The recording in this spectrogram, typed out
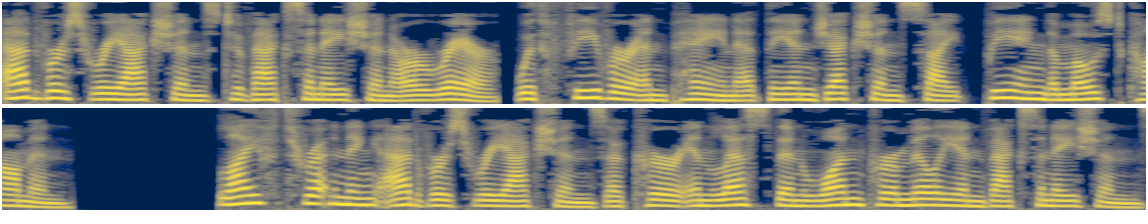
Adverse reactions to vaccination are rare, with fever and pain at the injection site being the most common. Life-threatening adverse reactions occur in less than 1 per million vaccinations.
